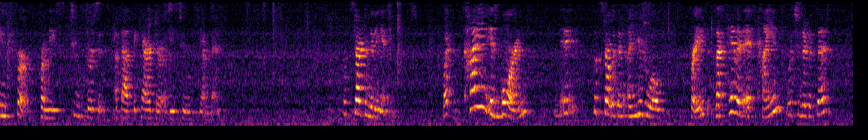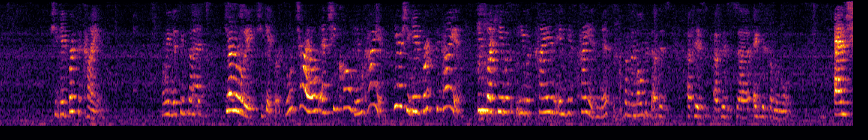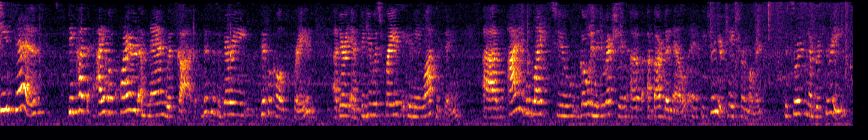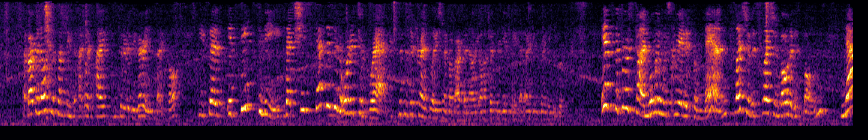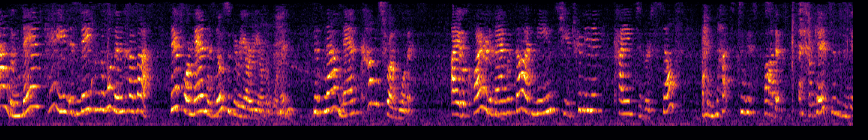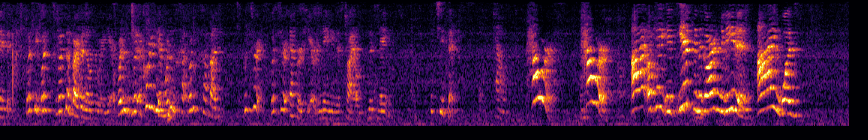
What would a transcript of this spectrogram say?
infer from these two verses about the character of these two young men? Let's start from the beginning. What Cain is born. Eh, Let's start with an unusual phrase. Vateled et Cain. What should it have said? She gave birth to Cain. Are we missing something? Generally, she gave birth to a child, and she called him Cain. Here, she gave birth to Cain. Seems like he was he was Cain in his Cainness from the moment of his of his of his uh, exit from the womb. And she says, because I have acquired a man with God. This is a very difficult phrase, a very ambiguous phrase. It can mean lots of things. Um, I would like to go in the direction of Abarbanel, and if you turn your page for a moment, to source number three, Abarbanel says something that I, I consider to be very insightful. He says, It seems to me that she said this in order to brag. This is a translation of Abarbanel. You'll have to forgive me that I didn't bring the Hebrew. If the first time woman was created from man, flesh of his flesh and bone of his bones, now the man Cain is made from the woman Chava. Therefore, man has no superiority over woman, since now man comes from woman. I have acquired a man with God means she attributed Cain to herself and not to his father. Okay, this is amazing. What's he, what's what's Abarbanel doing here? What is what, according to him? What is what is? What's her what's her effort here in naming this child this name? What's she think? Power. Power, power. I okay. If, if in the Garden of Eden I was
